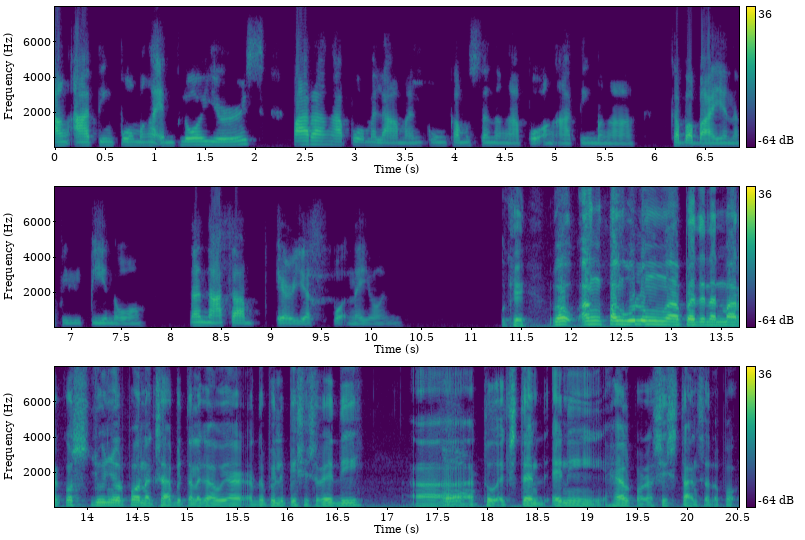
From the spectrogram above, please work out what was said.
ang ating po mga employers para nga po malaman kung kamusta na nga po ang ating mga kababayan na Filipino na nasa areas po na yon. Okay. Well, ang Pangulong ah, Ferdinand Marcos Jr. po nagsabi talaga we are the Philippines is ready ah, to extend any help or assistance ano po.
